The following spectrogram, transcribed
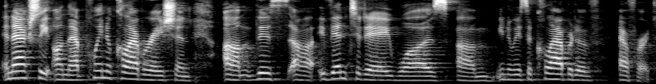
And actually, on that point of collaboration, um, this uh, event today was, um, you know, it's a collaborative effort.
